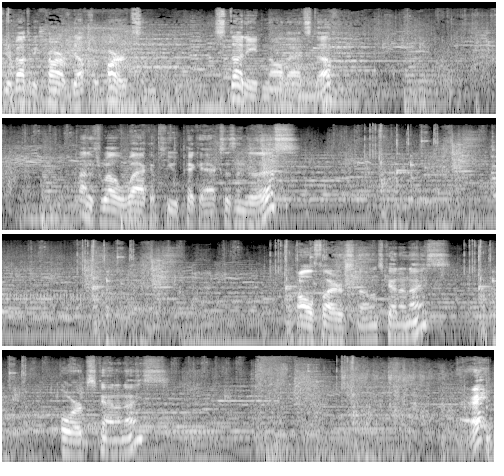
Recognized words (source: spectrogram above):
you're about to be carved up for parts and studied and all that stuff. Might as well whack a few pickaxes into this. All firestone's kind of nice. Orbs kind of nice. Alright.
